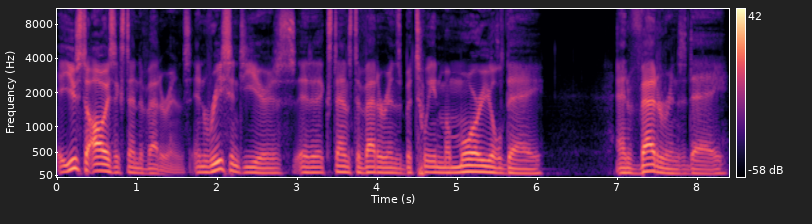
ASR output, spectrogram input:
It used to always extend to veterans. In recent years, it extends to veterans between Memorial Day and Veterans Day,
